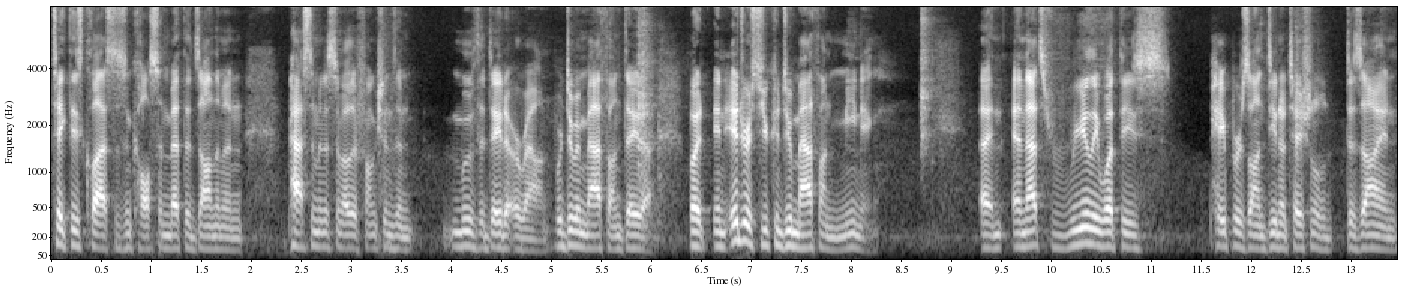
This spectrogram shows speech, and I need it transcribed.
take these classes and call some methods on them and pass them into some other functions and move the data around. We're doing math on data. But in Idris, you can do math on meaning. And, and that's really what these papers on denotational design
